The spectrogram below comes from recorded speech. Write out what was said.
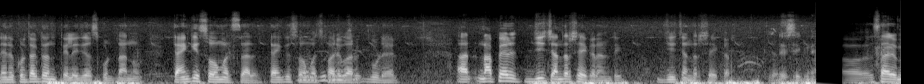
నేను కృతజ్ఞతలు తెలియజేసుకుంటున్నాను. Thank you so much sir thank you so much for your good help నా పేరు జి చంద్రశేఖర్ అండి. జి చంద్రశేఖర్. సార్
